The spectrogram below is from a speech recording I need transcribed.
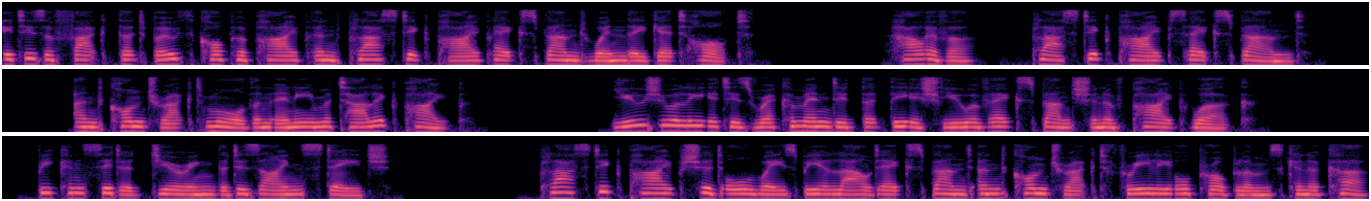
It is a fact that both copper pipe and plastic pipe expand when they get hot. However, plastic pipes expand and contract more than any metallic pipe. Usually it is recommended that the issue of expansion of pipe work be considered during the design stage. Plastic pipe should always be allowed expand and contract freely or problems can occur,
